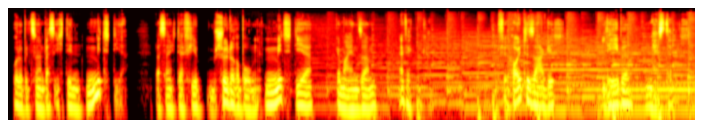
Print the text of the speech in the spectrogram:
oder beziehungsweise dass ich den mit dir, das ist eigentlich der viel schönere Bogen, mit dir gemeinsam erwecken kann. Und für heute sage ich, lebe meisterlich.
